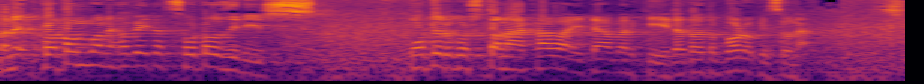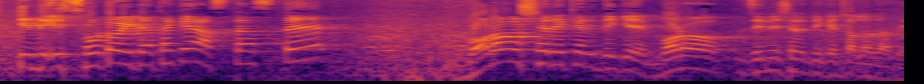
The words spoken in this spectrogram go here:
মানে প্রথম মনে হবে এটা ছোট জিনিস, মোটর গোস্ত না খাওয়া, এটা আবার কি? এটা তো বড় কিছু না। কিন্তু এই ছোট এটা থেকে আস্তে আস্তে বড় সেরেকের দিকে, বড় জিনিসের দিকে চলে যাবে।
